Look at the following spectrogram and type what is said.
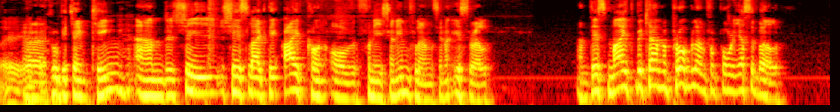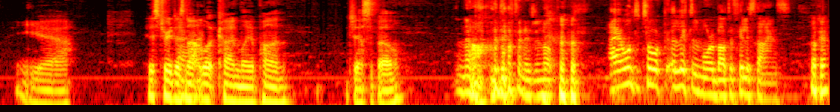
you go. uh, who became king, and she she's like the icon of Phoenician influence in Israel. And this might become a problem for poor Jezebel. yeah. History does not look kindly upon Jezebel. No, definitely not. I want to talk a little more about the Philistines. Okay.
